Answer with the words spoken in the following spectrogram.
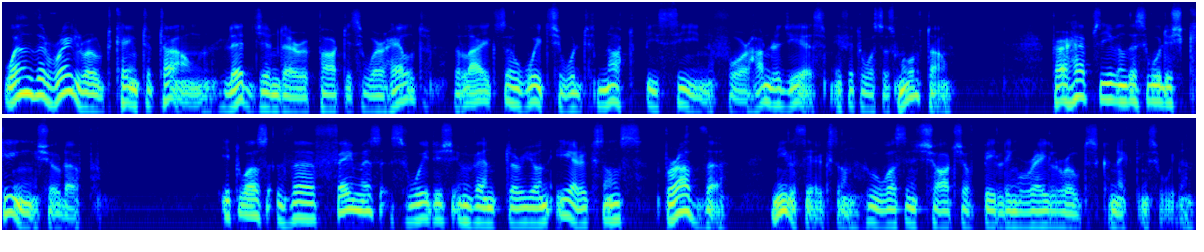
When the railroad came to town, legendary parties were held, the likes of which would not be seen for a hundred years if it was a small town. Perhaps even the Swedish king showed up. It was the famous Swedish inventor John Ericsson's brother, Nils Ericson, who was in charge of building railroads connecting Sweden.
